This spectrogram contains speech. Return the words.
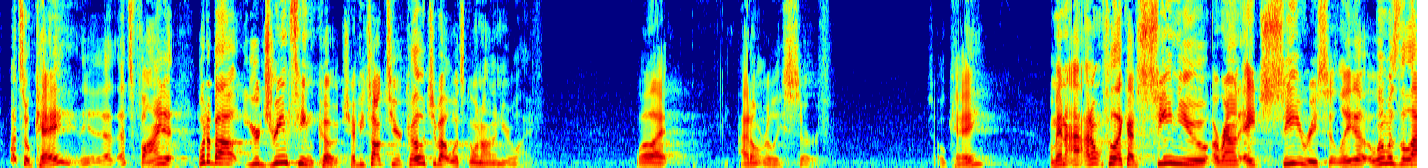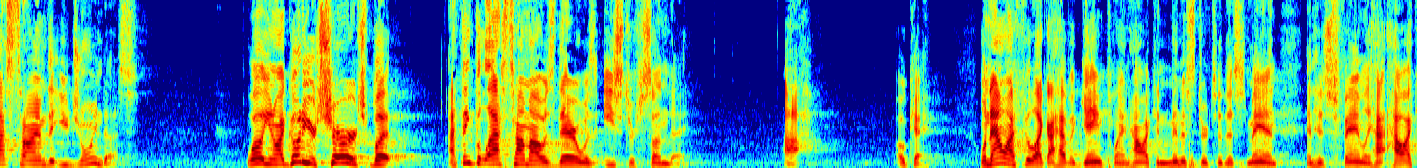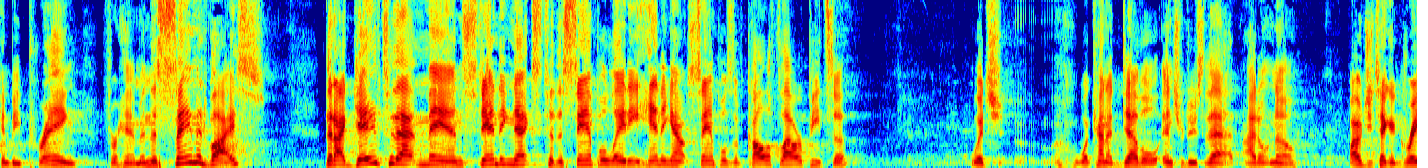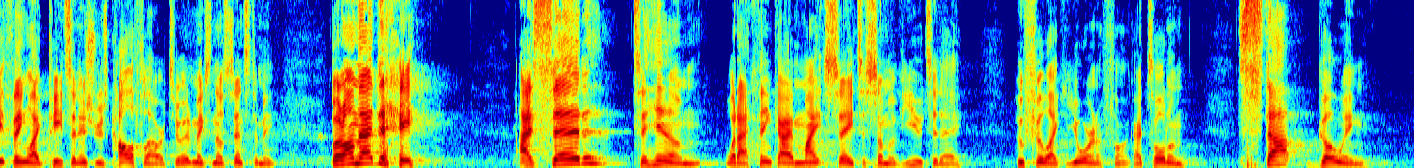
That's okay. That's fine. Uh, what about your dream team coach? Have you talked to your coach about what's going on in your life? Well, I, I don't really serve. Okay. Well, man, I don't feel like I've seen you around HC recently. Uh, when was the last time that you joined us? Well, you know, I go to your church, but I think the last time I was there was Easter Sunday. Ah, okay. Well, now I feel like I have a game plan how I can minister to this man and his family, how, I can be praying for him. And the same advice that I gave to that man standing next to the sample lady handing out samples of cauliflower pizza, which, what kind of devil introduced that? I don't know. Why would you take a great thing like pizza and introduce cauliflower to it? It makes no sense to me. But on that day, I said to him what I think I might say to some of you today who feel like you're in a funk. I told him, stop going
